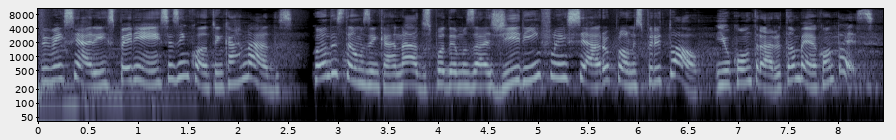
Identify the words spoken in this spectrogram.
vivenciarem experiências enquanto encarnados. Quando estamos encarnados, podemos agir e influenciar o plano espiritual, e o contrário também acontece.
